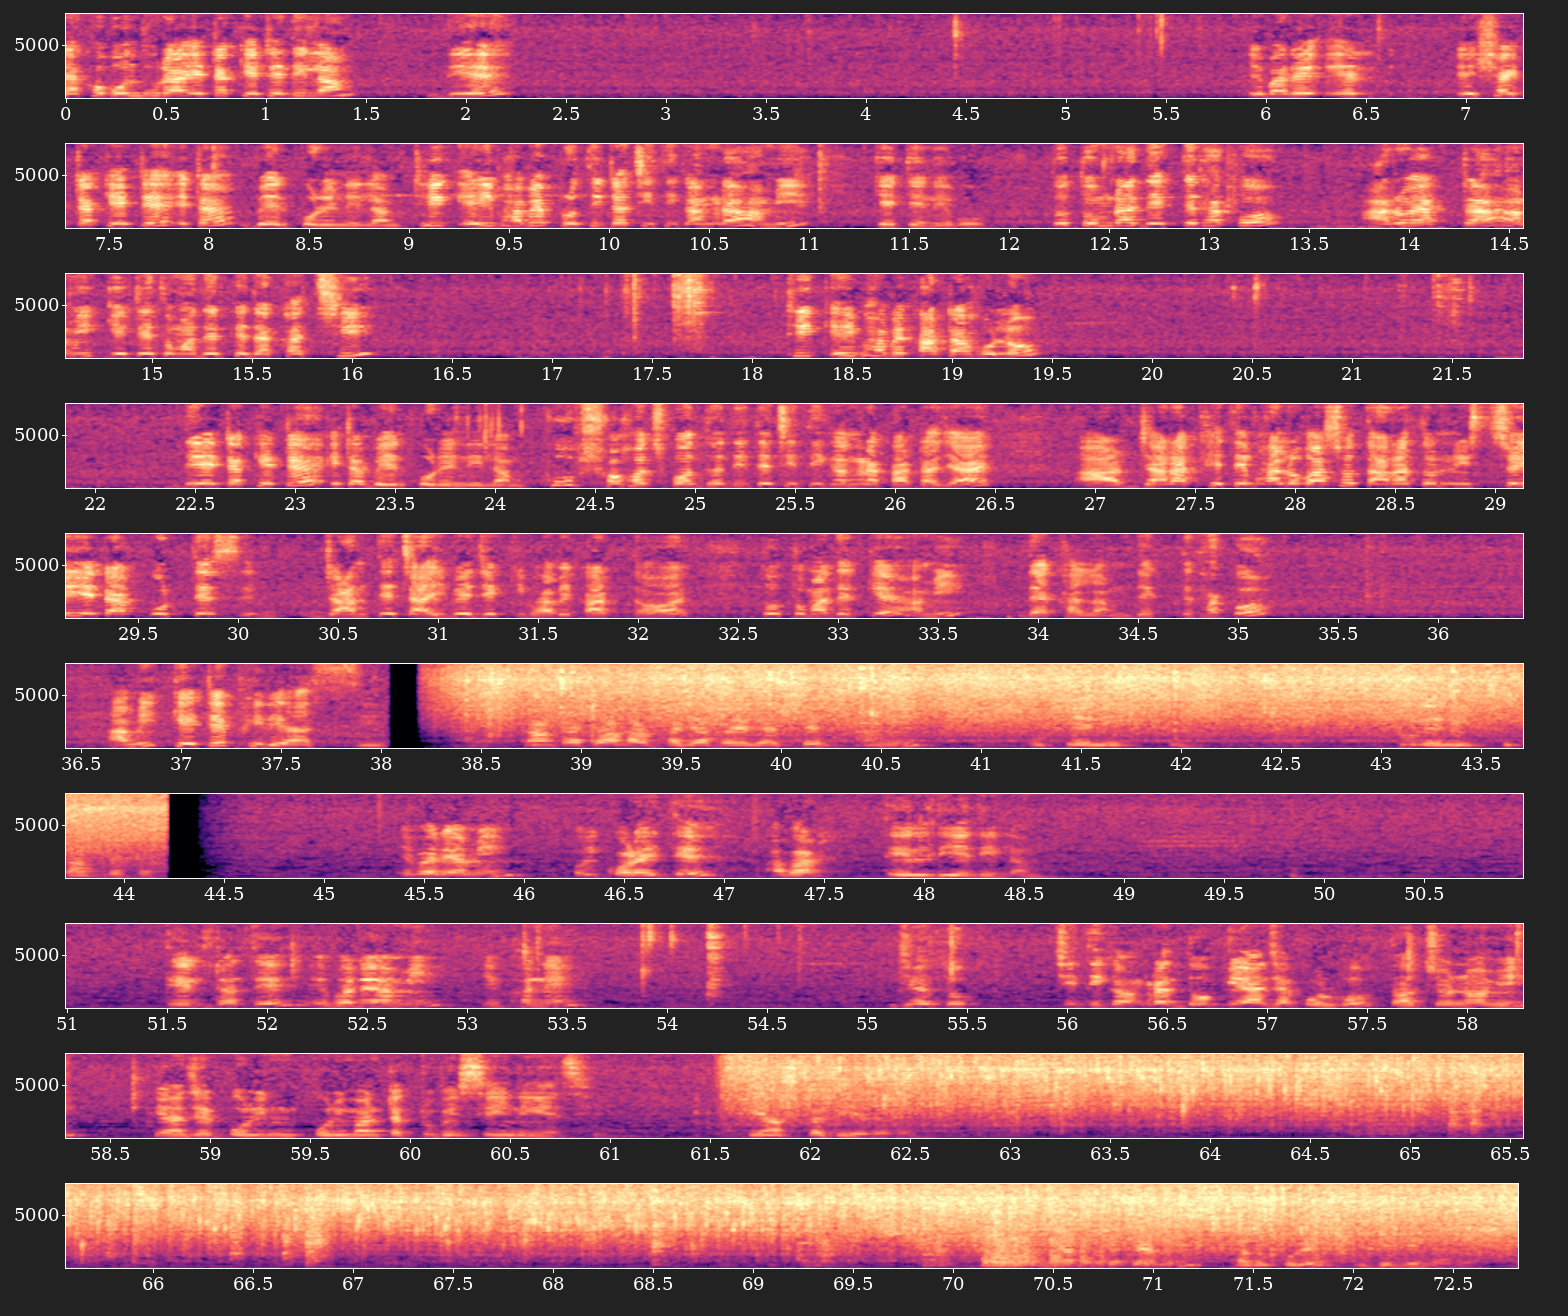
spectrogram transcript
দেখো বন্ধুরা, এটা কেটে দিলাম, দিয়ে এবারে এর, এই সাইডটা কেটে এটা বের করে নিলাম। ঠিক এইভাবে প্রতিটা চিতি কাঁকড়া আমি কেটে নেব। তো তোমরা দেখতে থাকো আরও একটা আমি কেটে তোমাদেরকে দেখাচ্ছি। ঠিক এইভাবে কাটা হলো। দিয়ে এটা কেটে এটা বের করে নিলাম। খুব সহজ পদ্ধতিতে চিতি কাঁকড়া কাটা যায়। আর যারা খেতে ভালোবাসো, তারা তো নিশ্চয়ই এটা করতে জানতে চাইবে যে কীভাবে কাটতে হয়। তো তোমাদেরকে আমি দেখালাম। দেখতে থাকো। আমি কেটে ফিরে আসছি। কাঁকড়াটা আমার ভাজা হয়ে গেছে। আমি উঠিয়ে নিচ্ছি। তুলে নিচ্ছি কাঁকড়াটা। এবারে আমি ওই কড়াইতে আবার তেল দিয়ে দিলাম। তেলটাতে এবারে আমি এখানে যেহেতু চিতি কাঁকড়ার দো পেঁয়াজা করব, তার জন্য আমি পেঁয়াজের পরি- পরিমাণটা একটু বেশিই নিয়েছি। পেঁয়াজটা দিয়ে দেবো। পেঁয়াজটাকে আমি ভালো করে ভেজে নেব।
